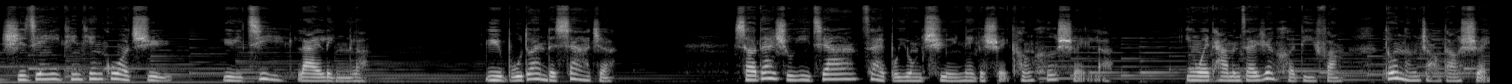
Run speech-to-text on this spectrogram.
时间一天天过去，雨季来临了。雨不断的下着，小袋鼠一家再不用去那个水坑喝水了，因为他们在任何地方都能找到水，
